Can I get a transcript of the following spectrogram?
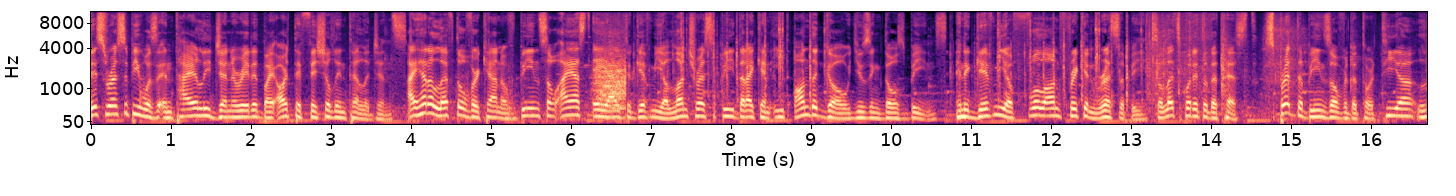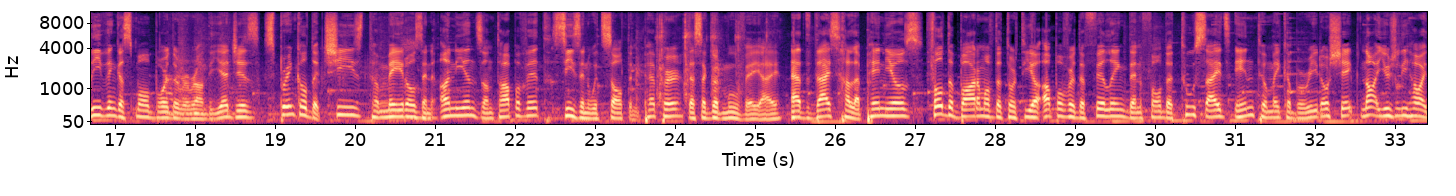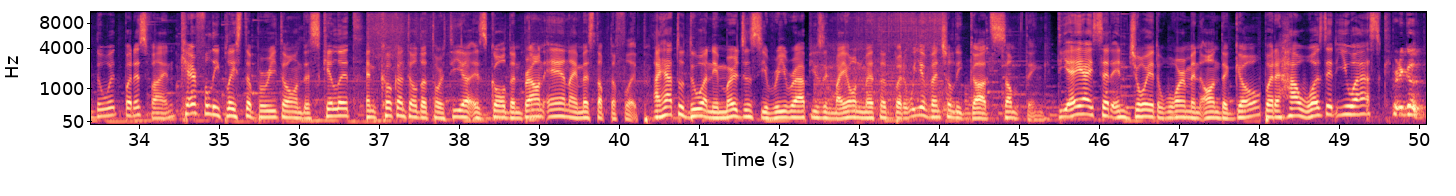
This recipe was entirely generated by artificial intelligence. I had a leftover can of beans, so I asked AI to give me a lunch recipe that I can eat on the go using those beans. And it gave me a full-on freaking recipe. So let's put it to the test. Spread the beans over the tortilla, leaving a small border around the edges. Sprinkle the cheese, tomatoes, and onions on top of it. Season with salt and pepper. That's a good move, AI. Add diced jalapenos. Fold the bottom of the tortilla up over the filling, then fold the two sides in to make a burrito shape. Not usually how I do it, but it's fine. Carefully place the burrito on the skillet and cook until the tortilla is golden brown and I messed up the flip. I had to do an emergency rewrap using my own method, but we eventually got something. The AI said enjoy it warm and on the go, but how was it you ask? Pretty good.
